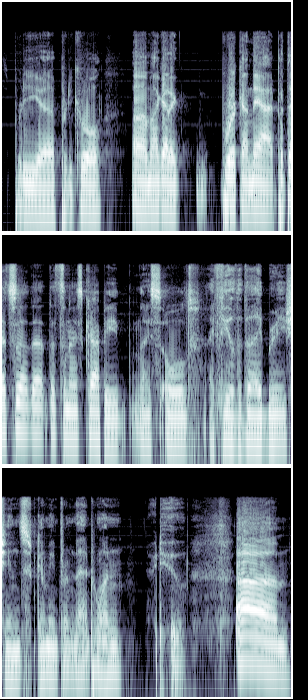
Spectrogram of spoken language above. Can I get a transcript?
It's pretty uh, pretty cool. Um, I got to work on that, but that's a that, that's a nice copy, nice old. I feel the vibrations coming from that one. I do. Um,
